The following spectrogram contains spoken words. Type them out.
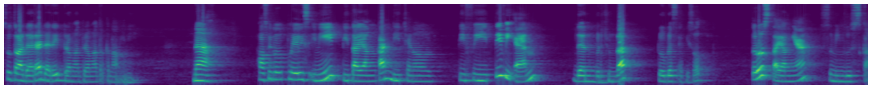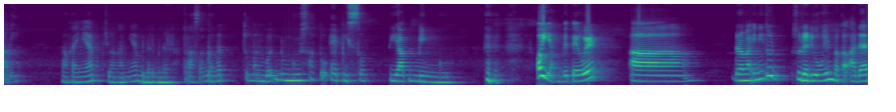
sutradara dari drama-drama terkenal ini. Nah, Hospital Playlist ini ditayangkan di channel TV TVN dan berjumlah 12 episode. Terus tayangnya seminggu sekali. Makanya perjuangannya bener-bener terasa banget cuman buat nunggu satu episode tiap minggu. oh iya, BTW uh, drama ini tuh sudah diumumin bakal ada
